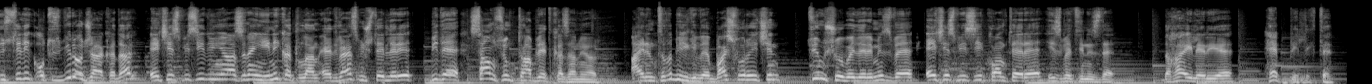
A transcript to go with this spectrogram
Üstelik 31 Ocağı kadar HSBC dünyasına yeni katılan Advance müşterileri bir de Samsung tablet kazanıyor. Ayrıntılı bilgi ve başvuru için tüm şubelerimiz ve hsbc.com.tr hizmetinizde. Daha ileriye hep birlikte.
